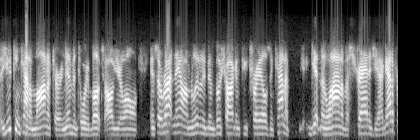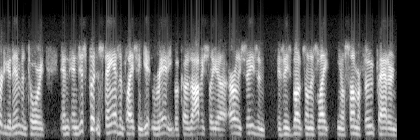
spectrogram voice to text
So you can kind of monitor and inventory bucks all year long. And so right now I'm literally been bush hogging a few trails and kind of getting a line of a strategy. I got a pretty good inventory and, and just putting stands in place and getting ready because obviously uh, early season is these bucks on this late, you know, summer food pattern.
